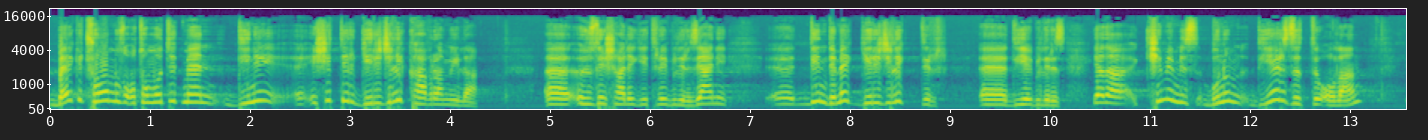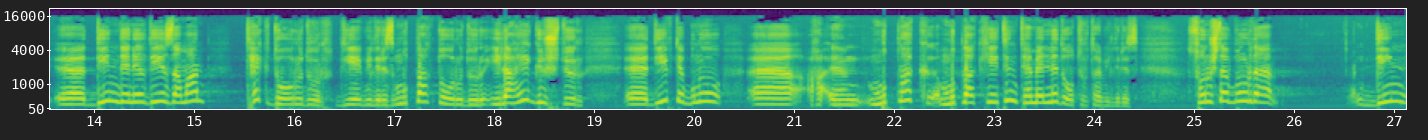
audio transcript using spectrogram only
belki çoğumuz otomatikmen dini e, eşittir gericilik kavramıyla e, özdeş hale getirebiliriz. Yani e, din demek gericiliktir e, diyebiliriz. Ya da kimimiz bunun diğer zıttı olan e, din denildiği zaman tek doğrudur diyebiliriz. Mutlak doğrudur, ilahi güçtür e, deyip de bunu mutlak mutlakiyetin temeline de oturtabiliriz. Sonuçta burada din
